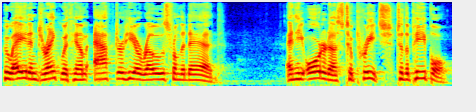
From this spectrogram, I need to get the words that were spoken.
who ate and drank with him after he arose from the dead. And he ordered us to preach to the people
